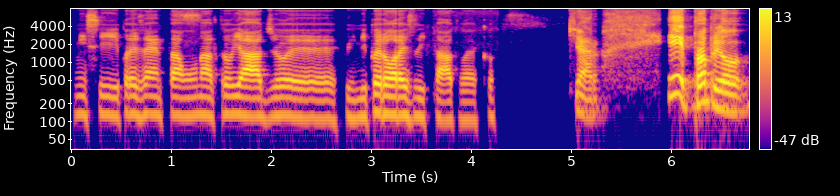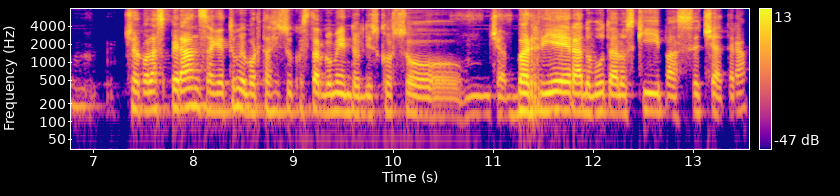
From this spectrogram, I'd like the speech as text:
mi si presenta un altro viaggio e quindi per ora è slittato, ecco. Chiaro. E proprio cioè, con la speranza che tu mi portassi su questo argomento, il discorso cioè, barriera dovuta allo ski pass, eccetera,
